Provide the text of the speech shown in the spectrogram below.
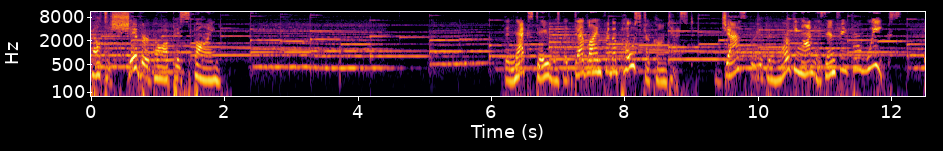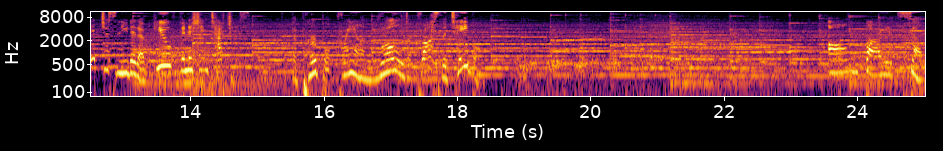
felt a shiver go up his spine. The next day was the deadline for the poster contest. Jasper had been working on his entry for weeks. It just needed a few finishing touches. The purple crayon rolled across the table. All by itself.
